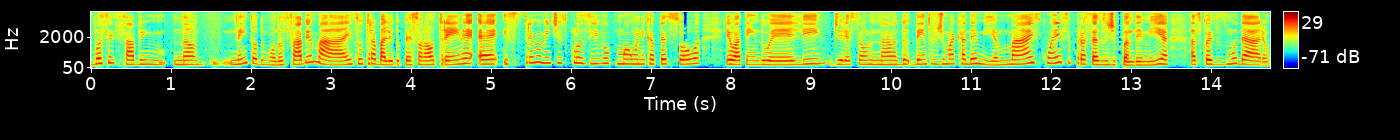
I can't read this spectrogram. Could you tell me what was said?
vocês sabem, não, nem todo mundo sabe, mas o trabalho do personal trainer é extremamente exclusivo para uma única pessoa. Eu atendo ele direcionado dentro de uma academia, mas com esse processo de pandemia, as coisas mudaram.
